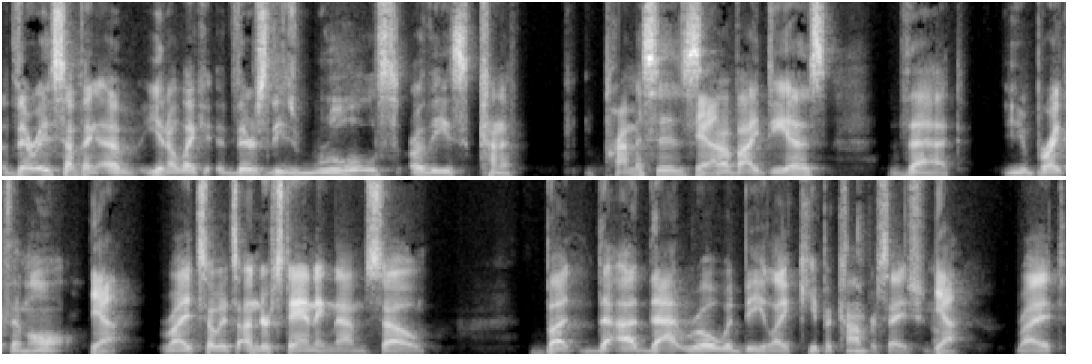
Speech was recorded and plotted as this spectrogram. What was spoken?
there is something of you know like there's these rules or these kind of premises Yeah. of ideas that you break them all yeah, right so it's understanding them so but th- uh, that rule would be like keep a conversation Yeah. Right.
